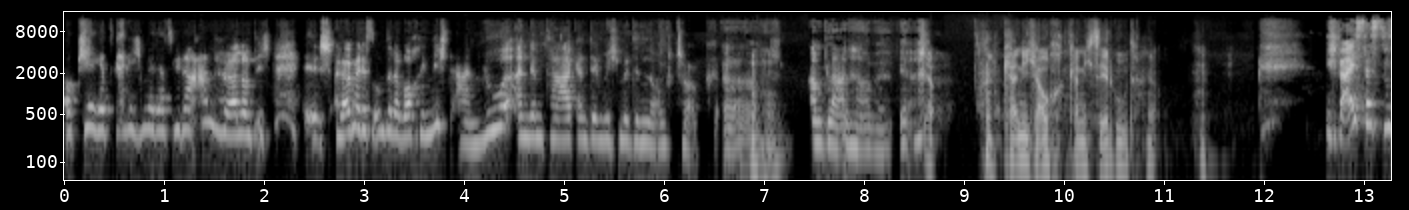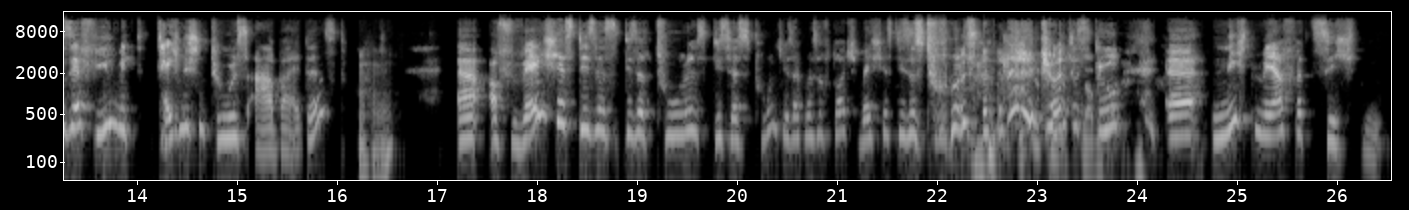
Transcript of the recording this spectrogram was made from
okay, jetzt kann ich mir das wieder anhören und ich ich, höre mir das unter der Woche nicht an, nur an dem Tag, an dem ich mir den Long Talk äh, mhm. am Plan habe. Ja, ja. kenne ich auch, kenne ich sehr gut. Ja. Ich weiß, dass du sehr viel mit technischen Tools arbeitest. Mhm. Äh, auf welches dieses, dieser Tools, dieses Tools, wie sagt man es auf Deutsch, welches dieses Tools könntest du äh, nicht mehr verzichten?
